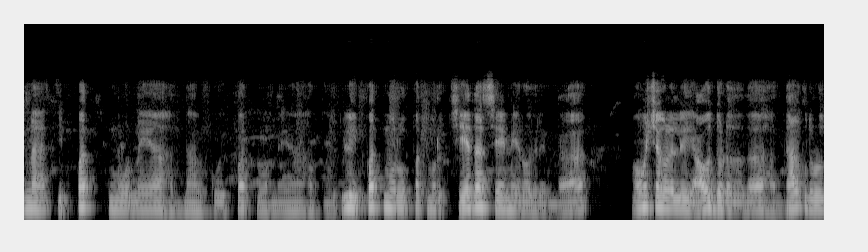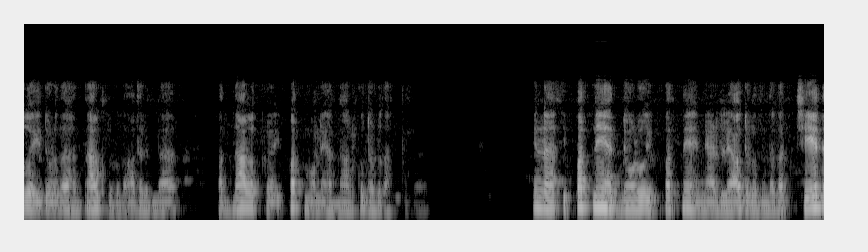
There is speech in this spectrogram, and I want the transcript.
ಇನ್ನ ಇಪ್ಪತ್ತ್ ಮೂರನೆಯ ಹದಿನಾಲ್ಕು ಇಪ್ಪತ್ತ್ ಮೂರನೆಯ ಹದಿನೈದು, ಇಲ್ಲಿ ಇಪ್ಪತ್ತ್ ಮೂರು ಇಪ್ಪತ್ತ್ ಮೂರು ಛೇದ ಸೇಮ್ ಇರೋದ್ರಿಂದ ಅಂಶಗಳಲ್ಲಿ ಯಾವ್ದು ದೊಡ್ಡದದ? ಹದಿನಾಲ್ಕು ದೊಡ್ಡದು, ಐದು ದೊಡ್ಡದ, ಹದಿನಾಲ್ಕು ದೊಡ್ಡದು. ಆದ್ದರಿಂದ ಹದಿನಾಲ್ಕು ಇಪ್ಪತ್ತ್ ಮೂರನೇ ಹದಿನಾಲ್ಕು ದೊಡ್ಡದಾಗ್ತದೆ. ಇನ್ನ ಇಪ್ಪತ್ತನೇ, ಹದಿನೇಳು, ಇಪ್ಪತ್ತನೇ, ಹನ್ನೆರಡರಲ್ಲಿ ಯಾವ್ದು ದೊಡ್ಡದಂದಾಗ ಛೇದ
